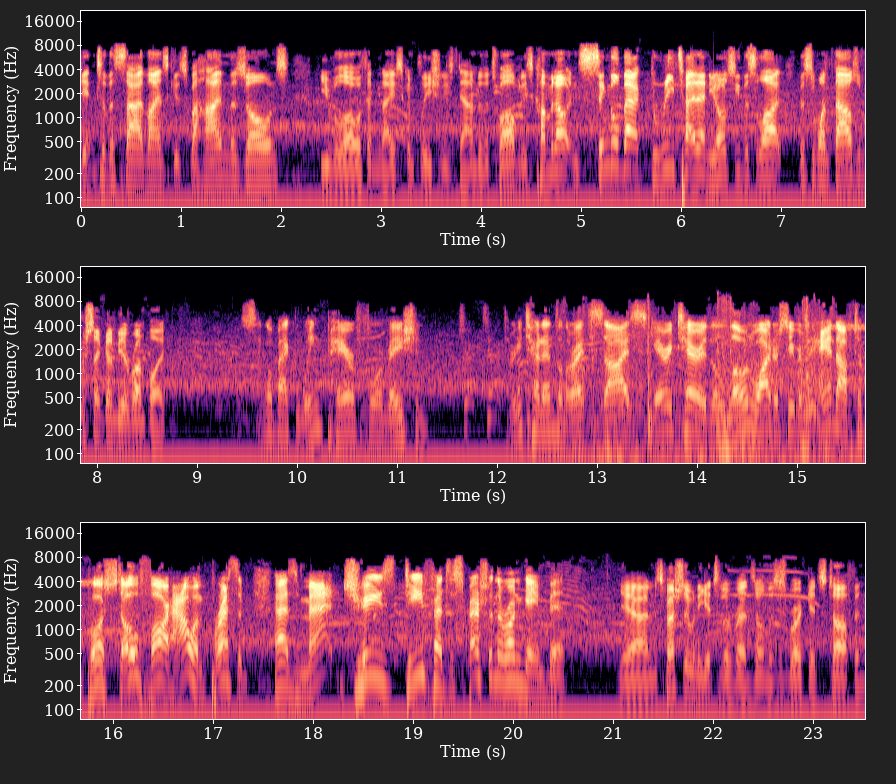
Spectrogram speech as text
getting to the sidelines, gets behind the zones. Evil O with a nice completion. He's down to the 12, and he's coming out in single back three tight end. You don't see this a lot. This is 1,000% going to be a run play. Single back wing pair formation. Three tight ends on the right side. Scary Terry, the lone wide receiver, to hand off to Bush. So far, how impressive has Matt G's defense, especially in the run game, been? Yeah, and especially when you get to the red zone, this is where it gets tough. And,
